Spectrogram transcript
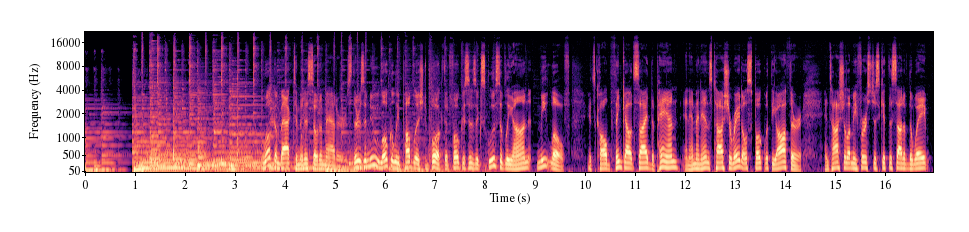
Welcome back to Minnesota Matters. There's a new locally published book that focuses exclusively on meatloaf. It's called Think Outside the Pan, and MNN's Tasha Radel spoke with the author. And Tasha, let me first just get this out of the way.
